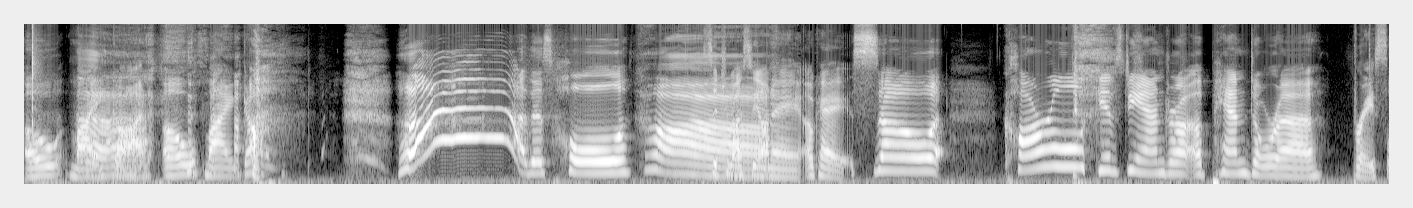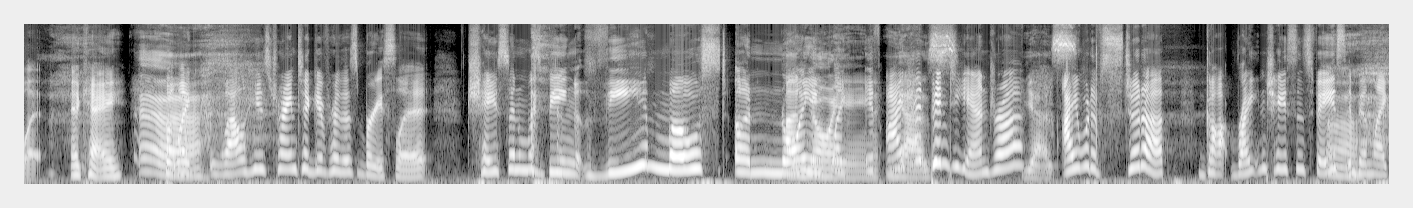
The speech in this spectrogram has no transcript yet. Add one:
Oh my God. Oh my God. ah! This whole Situazione. Okay, so Karl gives Deandra a Pandora bracelet. Okay, but like while he's trying to give her this bracelet. Chasen was being the most annoying. Annoying, Like if I had been Deandra, Yes. I would have stood up, got right in Chasen's face, and been like,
